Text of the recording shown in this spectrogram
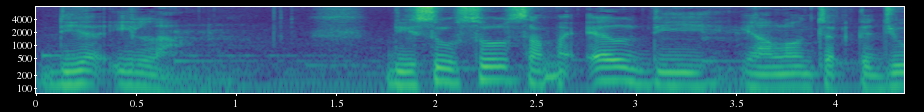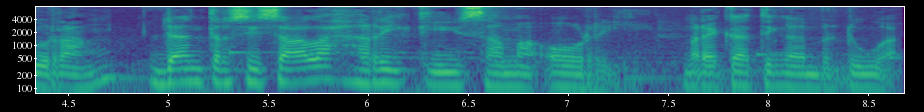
dia hilang disusul sama LD yang loncat ke jurang, dan tersisalah Ricky sama Ori. Mereka tinggal berdua.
